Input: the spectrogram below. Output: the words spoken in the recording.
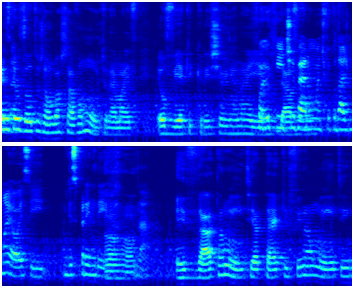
dizendo que os outros não gostavam muito, né, mas eu via que Christian e Anaí. Foi o que davam- tiveram uma dificuldade maior, esse desprender. Aham. né? Exatamente, até que finalmente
